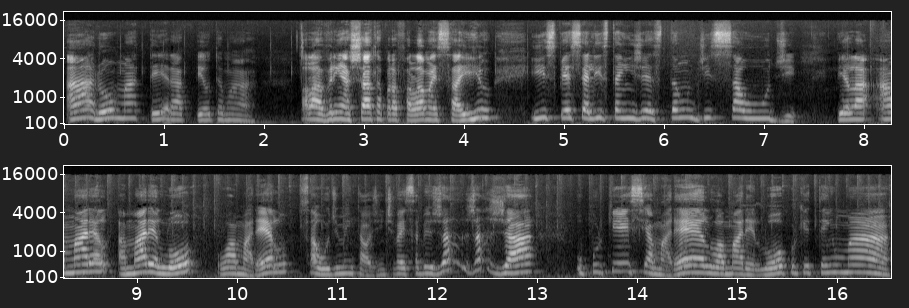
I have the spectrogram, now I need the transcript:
aromaterapeuta, é uma palavrinha chata para falar, mas saiu. E especialista em gestão de saúde pela Amarelo, Amarelo ou Amarelo Saúde Mental. A gente vai saber já, já, já o porquê esse amarelo, amarelou, porque tem uma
